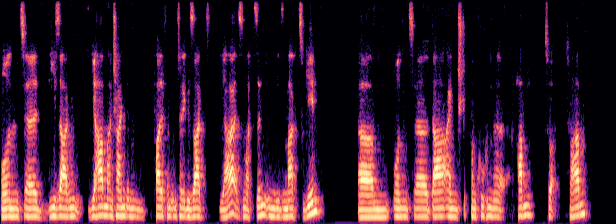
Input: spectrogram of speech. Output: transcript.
Und äh, die sagen, die haben anscheinend im Fall von Intel gesagt, ja, es macht Sinn, in diesen Markt zu gehen ähm, und äh, da ein Stück vom Kuchen äh, haben, zu, zu haben.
